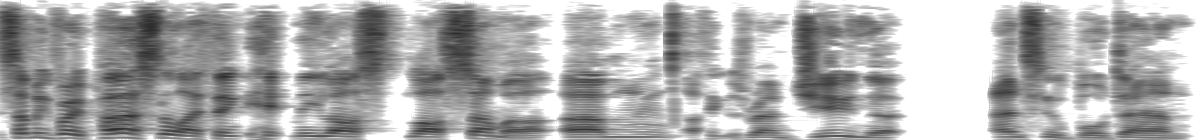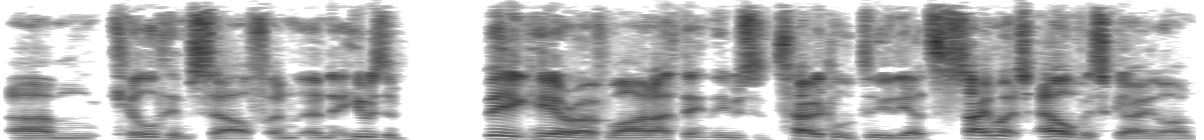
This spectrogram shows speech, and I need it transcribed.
something very personal, I think, hit me last last summer. Um, I think it was around June that Anthony Bourdain um, killed himself, and, and he was a big hero of mine. I think he was a total dude. He had so much Elvis going on.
